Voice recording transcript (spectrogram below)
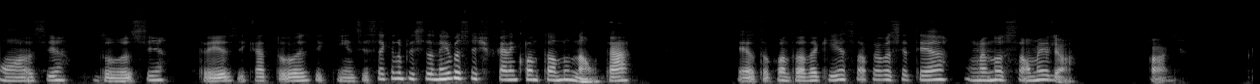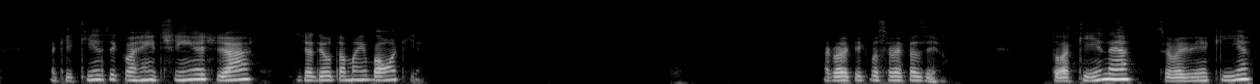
11, 12, 13, 14, 15. Isso aqui não precisa nem vocês ficarem contando não, tá? É, eu tô contando aqui só para você ter uma noção melhor. Olha. Aqui 15 correntinhas já já deu o tamanho bom aqui. Agora o que que você vai fazer? Tô aqui, né? Você vai vir aqui.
